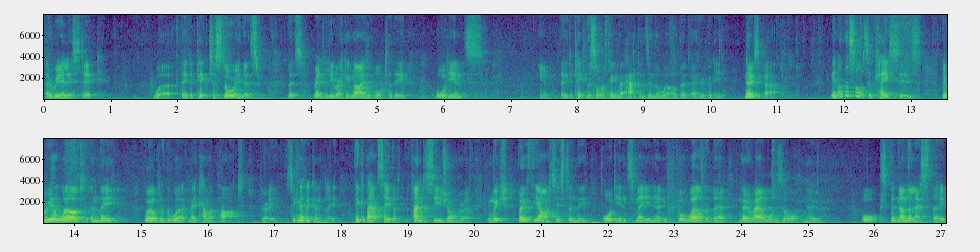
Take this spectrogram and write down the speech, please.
a realistic work. They depict a story that's, that's readily recognizable to the audience. You know, they depict the sort of thing that happens in the world that everybody knows about. In other sorts of cases, the real world and the world of the work may come apart very significantly. Think about, say, the fantasy genre, in which both the artist and the audience may know full well that there are no elves or no orcs, but nonetheless they,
